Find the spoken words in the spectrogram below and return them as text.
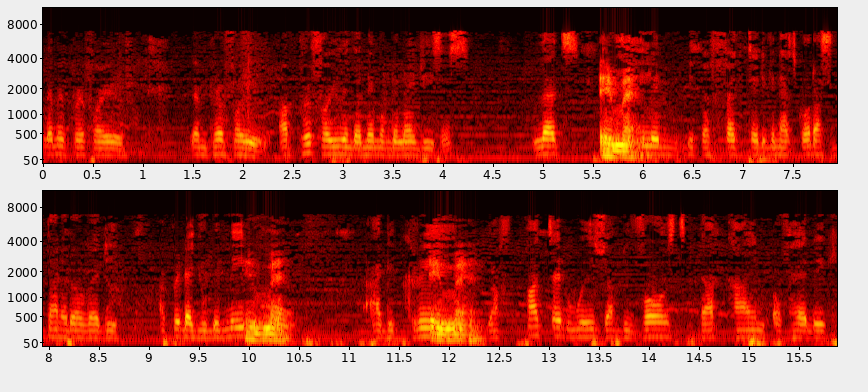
let me pray for you. Let me pray for you. I pray for you in the name of the Lord Jesus. Let Amen. healing be perfected, even as God has done it already. I pray that you'll be made Amen. whole. I decree Amen. you have parted ways, you have divorced that kind of headache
